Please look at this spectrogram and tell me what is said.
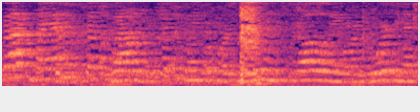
fact dynamic sexuality, sexual intercourse, women swallowing or engorging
